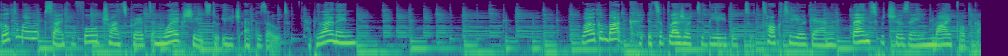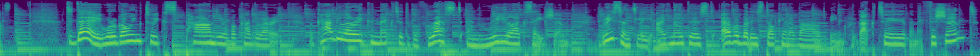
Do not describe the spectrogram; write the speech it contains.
Go to my website for full transcripts and worksheets to each episode. Happy learning! Welcome back. It's a pleasure to be able to talk to you again. Thanks for choosing my podcast. Today, we're going to expand your vocabulary. Vocabulary connected with rest and relaxation. Recently, I've noticed everybody's talking about being productive and efficient,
